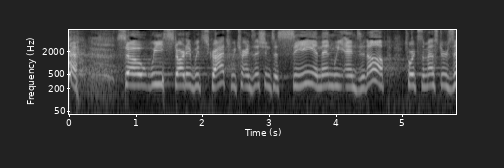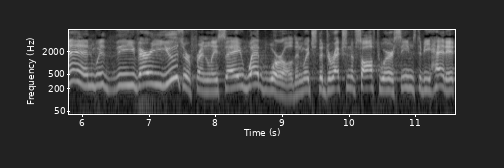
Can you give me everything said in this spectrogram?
So we started with Scratch, we transitioned to C, and then we ended up towards semester's end with the very user-friendly, say, web world, in which the direction of software seems to be headed.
